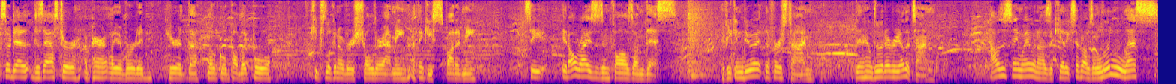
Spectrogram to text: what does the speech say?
So, disaster apparently averted here at the local public pool. Keeps looking over his shoulder at me. I think he spotted me. See, it all rises and falls on this. If he can do it the first time, then he'll do it every other time. I was the same way when I was a kid, except I was a little less,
